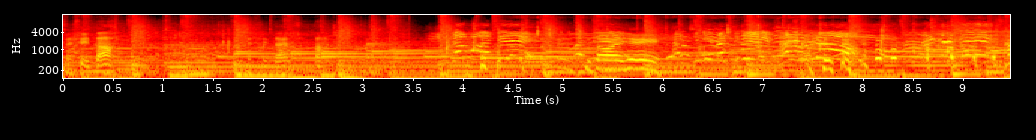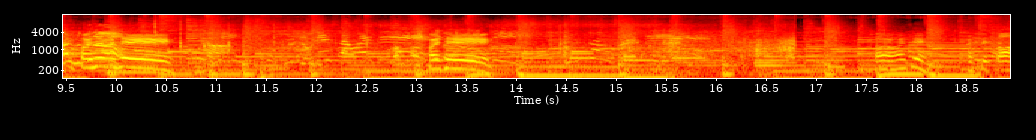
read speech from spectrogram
할 수 있다. 할 수 있다. 할 수 있다. 진짜 화이팅! 화이팅 화이팅! 화이팅! 아 화이팅! 할 수 있다.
